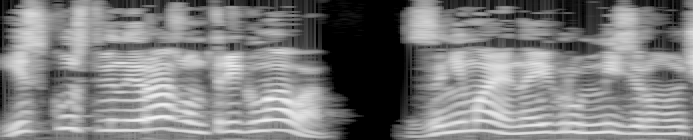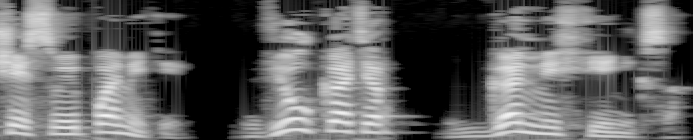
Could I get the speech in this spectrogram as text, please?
Искусственный разум Триглава, занимая на игру мизерную часть своей памяти, вел катер к гамме Феникса.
